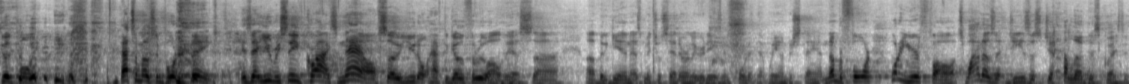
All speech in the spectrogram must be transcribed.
Good point. that's the most important thing is that you receive Christ now, so you don't have to go through all this. Uh, uh, but again, as Mitchell said earlier, it is important that we understand. Number four, what are your thoughts? Why doesn't Jesus, just, I love this question.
